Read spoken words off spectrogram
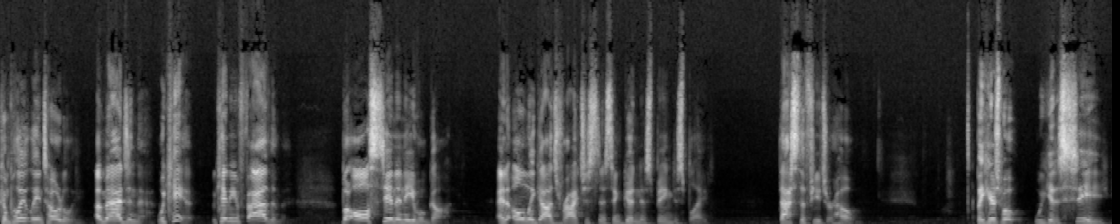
Completely and totally. Imagine that. We can't. We can't even fathom it. But all sin and evil gone and only God's righteousness and goodness being displayed. That's the future hope. But here's what we get to see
